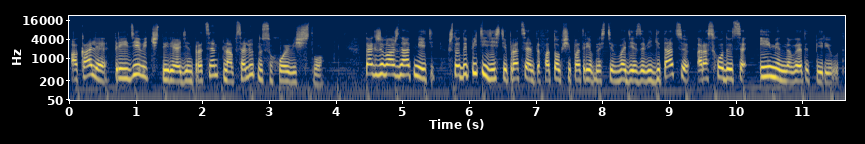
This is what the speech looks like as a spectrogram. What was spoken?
а калия 3,9-4,1% на абсолютно сухое вещество. Также важно отметить, что до 50% от общей потребности в воде за вегетацию расходуется именно в этот период.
